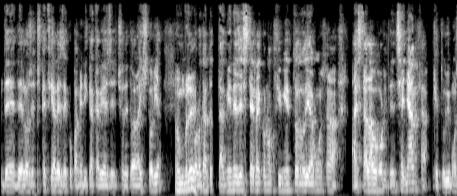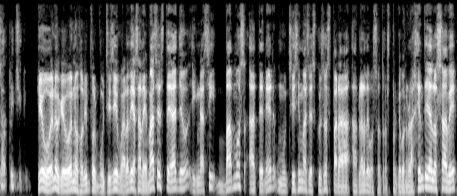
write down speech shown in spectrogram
de, de, los especiales de Copa América que habías hecho de toda la historia. Hombre. Y por lo tanto también es este reconocimiento digamos a, a, esta labor de enseñanza que tuvimos al principio. Qué bueno, qué bueno, Jolín, pues muchísimas gracias. Además este año, Ignasi, vamos a tener muchísimas excusas para hablar de vosotros, porque bueno, la gente ya lo sabe,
